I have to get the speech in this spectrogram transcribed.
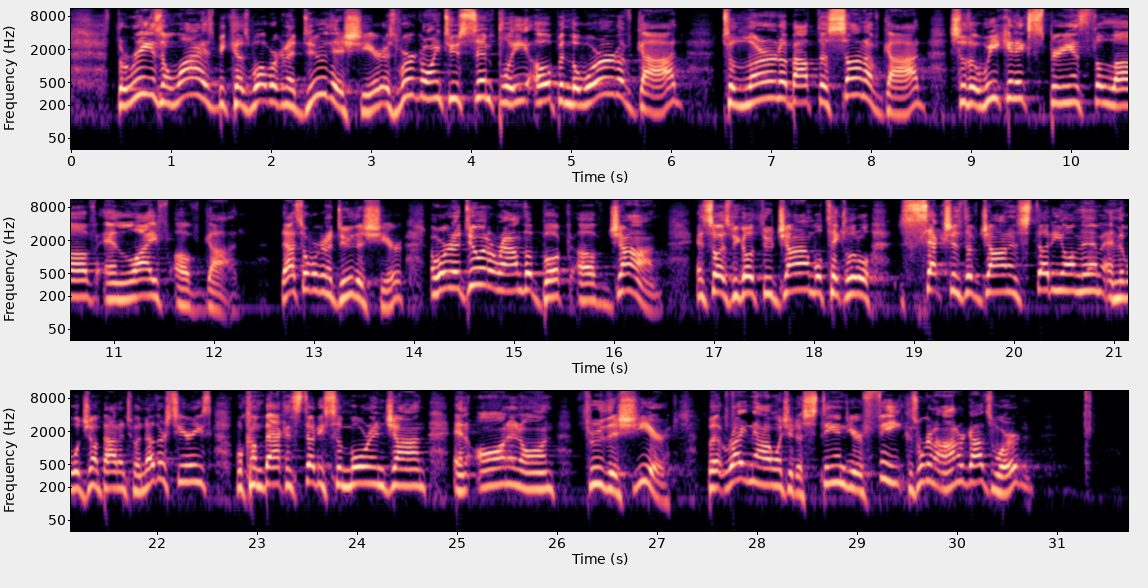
The reason why is because what we're going to do this year is we're going to simply open the Word of God to learn about the Son of God so that we can experience the love and life of God. That's what we're going to do this year. And we're going to do it around the book of John. And so as we go through John, we'll take little sections of John and study on them, and then we'll jump out into another series. We'll come back and study some more in John, and on and on through this year. But right now, I want you to stand to your feet because we're going to honor God's word.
